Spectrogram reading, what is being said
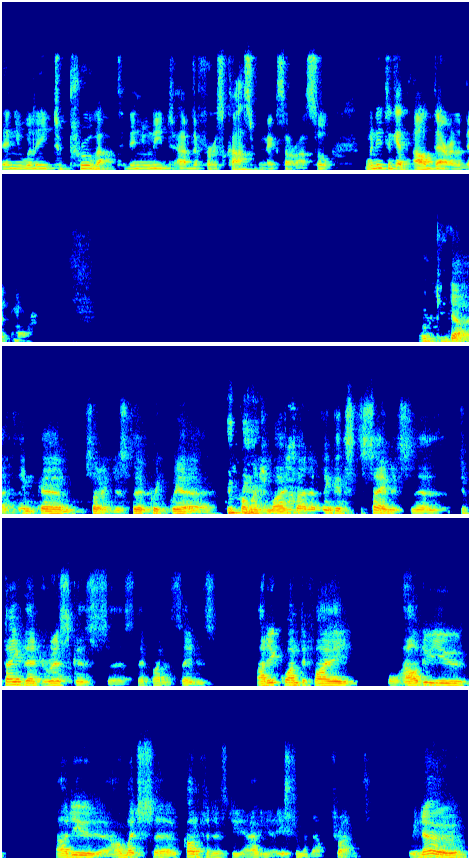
then you will need to prove out then you need to have the first customer etc so we need to get out there a little bit more Okay. Yeah, I think. Um, sorry, just a quick uh, comment from my side. I think it's the same. It's uh, to take that risk, as uh, Stéphane has said, is how do you quantify or how do you how do you, how much uh, confidence do you have in your estimate up front? We know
